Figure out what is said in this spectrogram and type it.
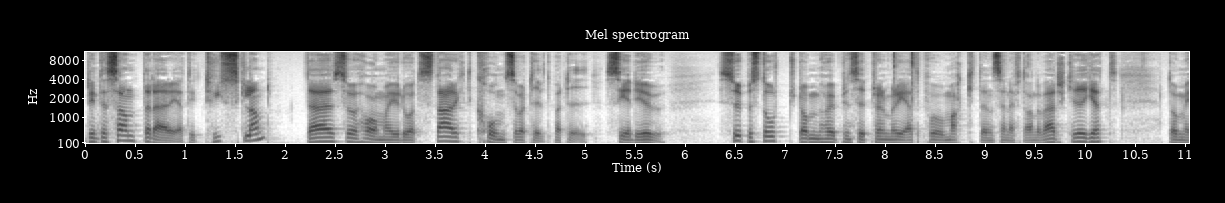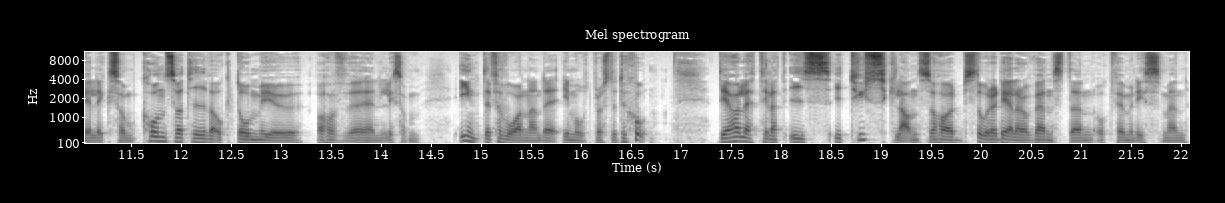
Det intressanta där är att i Tyskland, där så har man ju då ett starkt konservativt parti, CDU, superstort. De har i princip prenumererat på makten sedan efter andra världskriget. De är liksom konservativa och de är ju av, eh, liksom, inte förvånande emot prostitution. Det har lett till att i, i Tyskland så har stora delar av vänstern och feminismen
